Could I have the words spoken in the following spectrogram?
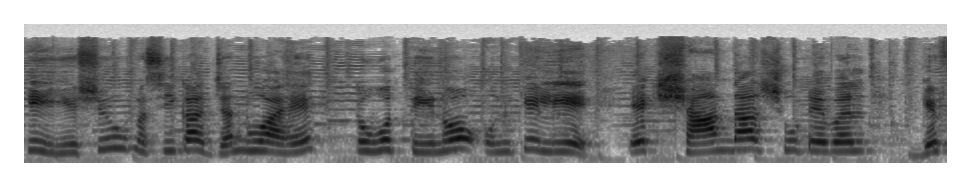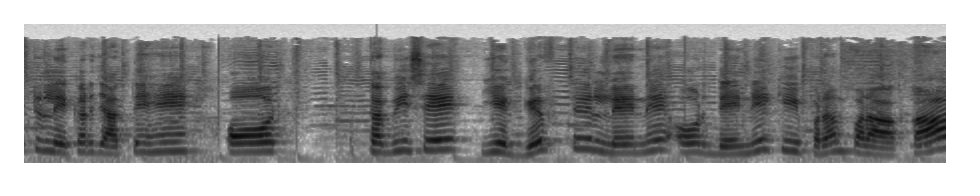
कि यीशु मसीह का जन्म हुआ है तो वो तीनों उनके लिए एक शानदार शूटेबल गिफ्ट लेकर जाते हैं और तभी से ये गिफ्ट लेने और देने की परंपरा का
